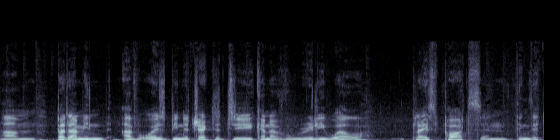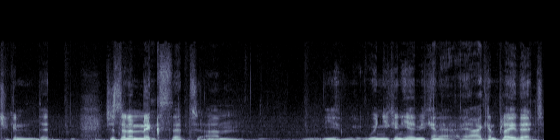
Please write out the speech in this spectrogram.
Um, but I mean, I've always been attracted to kind of really well placed parts and things that you can that just in a mix that um, you, when you can hear them, you can I can play that,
